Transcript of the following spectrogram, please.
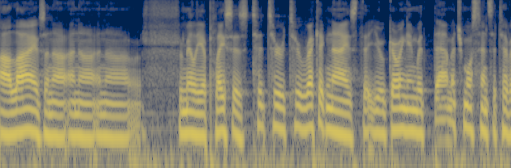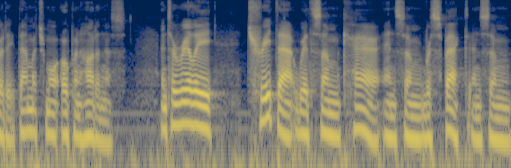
our lives and our, and our, and our familiar places to, to, to recognize that you're going in with that much more sensitivity, that much more open heartedness, and to really treat that with some care and some respect and some,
